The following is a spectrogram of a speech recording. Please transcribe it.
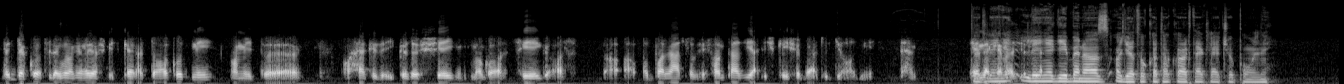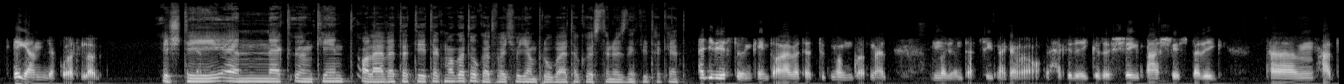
Tehát gyakorlatilag valami olyasmit kellett alkotni, amit a hekidei közösség, maga a cég, az, abban egy fantáziát is később el tudja adni. Tehát lény- lényegében az agyatokat akarták lecsapolni. Igen, gyakorlatilag. És ti ennek önként alávetettétek magatokat, vagy hogyan próbáltak ösztönözni titeket? Egyrészt önként alávetettük magunkat, mert nagyon tetszik nekem a hekidei közösség, másrészt pedig um, hát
